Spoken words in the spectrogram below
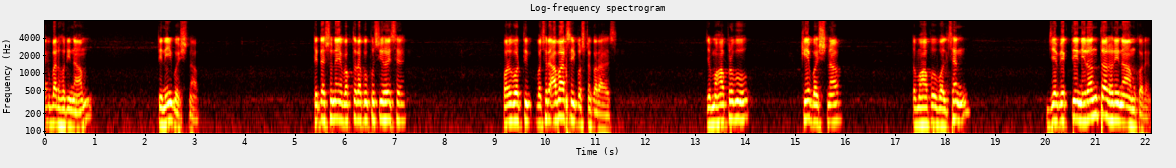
একবার হরি নাম তিনিই বৈষ্ণব। এটা শুনে ভক্তরা খুব খুশি হয়েছে। পরবর্তী বছরে আবার সেই প্রশ্ন করা হয়েছে যে মহাপ্রভু কে বৈষ্ণব? তো মহাপ্রভু বলছেন, যে ব্যক্তি নিরন্তর হরিনাম করেন,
